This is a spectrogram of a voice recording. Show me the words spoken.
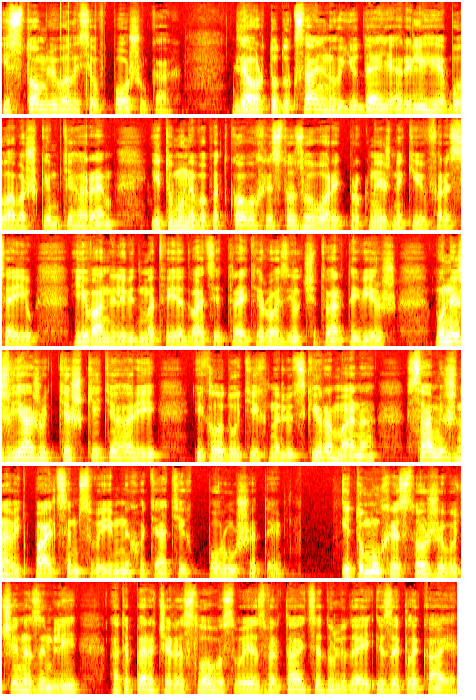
і стомлювалися в пошуках. Для ортодоксального юдея релігія була важким тягарем, і тому не випадково Христос говорить про книжників і фарисеїв Євангелії від Матвія, 23 розділ, 4 вірш. Вони ж в'яжуть тяжкі тягарі і кладуть їх на людські рамена, самі ж навіть пальцем своїм не хотять їх порушити. І тому Христос, живучи на землі, а тепер через Слово своє звертається до людей і закликає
